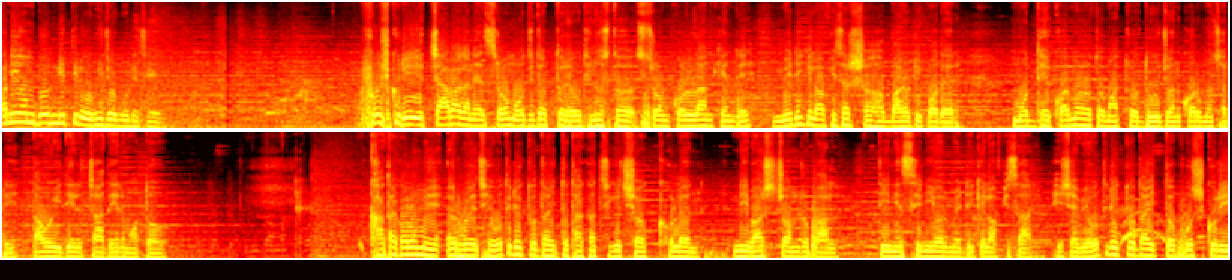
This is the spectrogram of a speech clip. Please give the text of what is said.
অনিয়ম দুর্নীতির অভিযোগ উঠেছে। ফুসকুড়ি চা বাগানে শ্রম অধিদপ্তরের অধীনস্থ শ্রম কল্যাণ কেন্দ্রে মেডিকেল অফিসার সহ বারোটি পদের মধ্যে কর্মরত মাত্র দুজন কর্মচারী তাও ঈদের চাঁদের মতো। খাতা কলমে রয়েছে অতিরিক্ত দায়িত্ব থাকা চিকিৎসক হলেন নিবাস চন্দ্রপাল। তিনি সিনিয়র মেডিকেল অফিসার হিসেবে অতিরিক্ত দায়িত্ব ফুসকুরি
